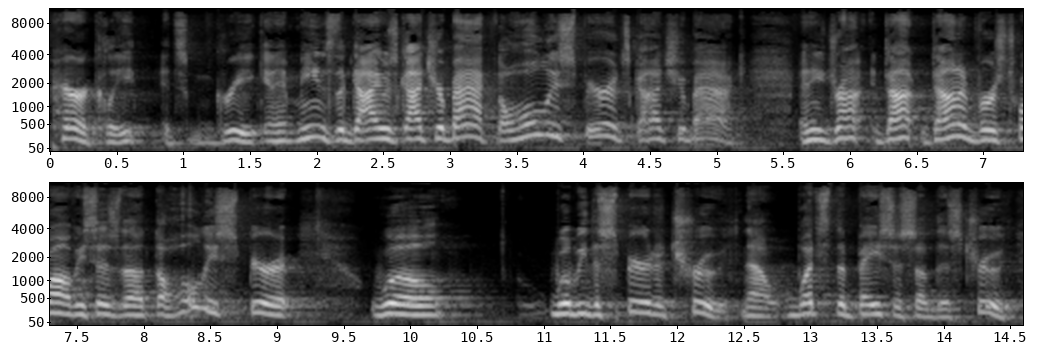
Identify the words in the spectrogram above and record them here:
paraclete, it's Greek, and it means the guy who's got your back. The Holy Spirit's got you back. And he down in verse 12, he says the, the Holy Spirit will, will be the spirit of truth. Now, what's the basis of this truth?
